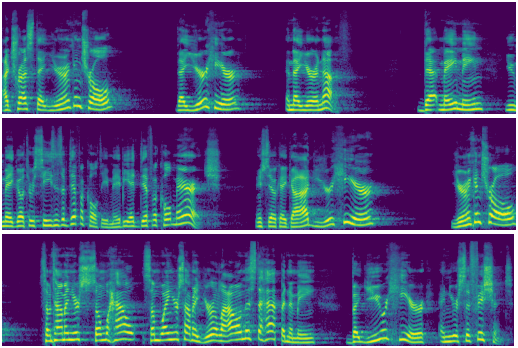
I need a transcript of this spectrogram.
I trust that you're in control, that you're here, and that you're enough. That may mean you may go through seasons of difficulty, maybe a difficult marriage. And you say, okay, God, you're here, you're in control. Sometime in your somehow, some way in your sovereignty, you're allowing this to happen to me, but you're here and you're sufficient,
